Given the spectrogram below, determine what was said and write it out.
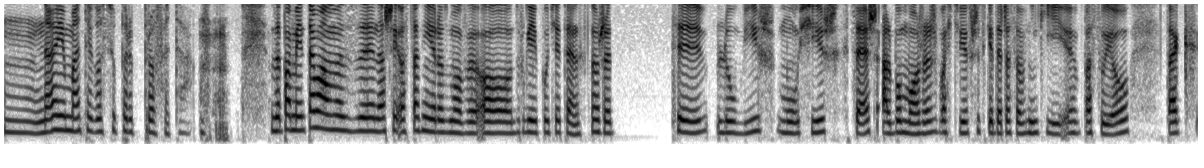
Mm, no i ma tego super profeta. Zapamiętałam z naszej ostatniej rozmowy o drugiej płycie Tęskno, że ty lubisz, musisz, chcesz albo możesz, właściwie wszystkie te czasowniki e, pasują, tak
